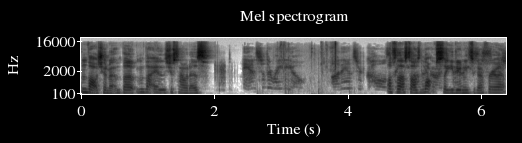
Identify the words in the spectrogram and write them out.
Unfortunate, but that is just how it is. Answer the radio. Unanswered calls. Also, that door's locked, so you do need to go through it.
